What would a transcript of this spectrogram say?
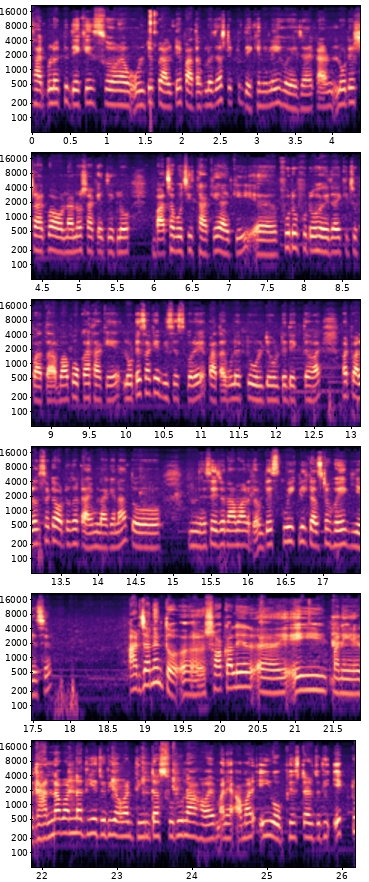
শাকগুলো একটু দেখে উল্টে পাল্টে পাতাগুলো জাস্ট একটু দেখে নিলেই হয়ে যায়। কারণ লোটের শাক বা অন্যান্য শাকের যেগুলো বাছাবছি থাকে আর কি ফুটো ফুটো হয়ে যায় কিছু পাতা বা পোকা থাকে। লোটে শাকে বিশেষ করে পাতাগুলো একটু উল্টে উল্টে দেখতে হয়। বাট পালং শাকে অতটা টাইম লাগে না। তো সেই জন্য আমার বেশ কুইকলি কাজটা হয়ে গিয়েছে। আর জানেন তো সকালের এই মানে রান্না বান্না দিয়ে যদি আমার দিনটা শুরু না হয় মানে আমার এই অভ্যেসটার যদি একটু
